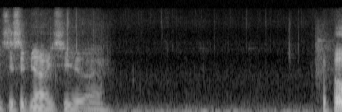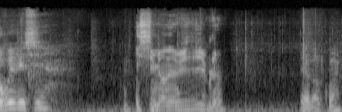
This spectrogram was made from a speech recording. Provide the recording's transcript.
Ici c'est bien ici. Euh... Je peux pas ouvrir ici Il s'est mis en invisible. Viens dans le coin.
